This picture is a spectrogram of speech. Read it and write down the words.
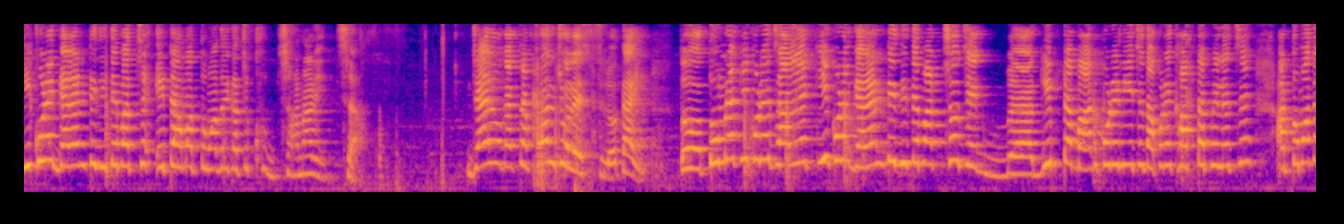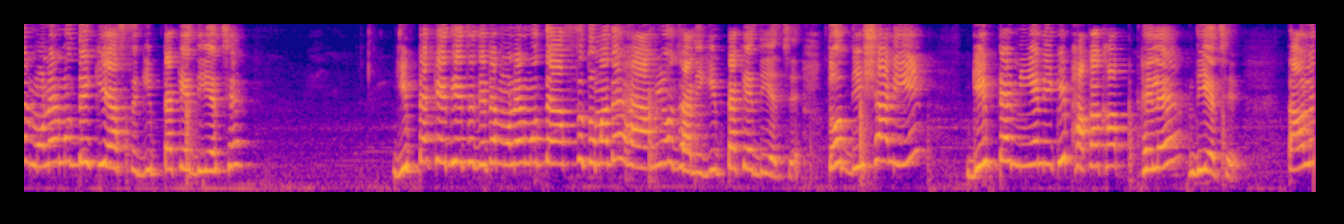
কি করে গ্যারান্টি দিতে পারছ? এটা আমার তোমাদের কাছে খুব জানার ইচ্ছা। যাই হোক একটা ফোন চলে এসেছিল, তাই। তো তোমরা কি করে জানলে, কি করে গ্যারান্টি দিতে পারছ যে গিফটটা বার করে নিয়েছে, তারপরে খাপটা ফেলেছে? আর তোমাদের মনের মধ্যেই কি আসছে? গিফটটা কে দিয়েছে? গিফটটা কে দিয়েছে? যেটা মনের মধ্যে আসছে তোমাদের? হ্যাঁ আমিও জানি গিফটটা কে দিয়েছে। তো দিশানি গিফটটা নিয়ে নাকি ফাঁকা খাপ ফেলে দিয়েছে। তাহলে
